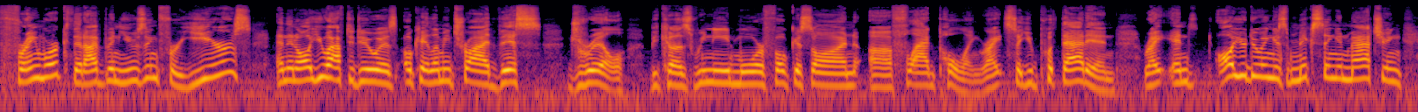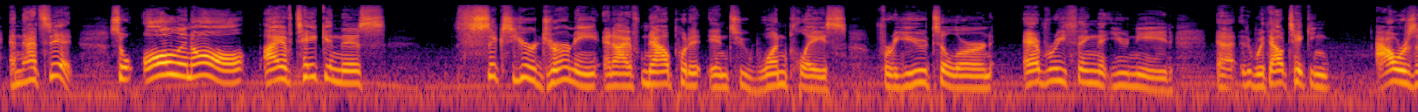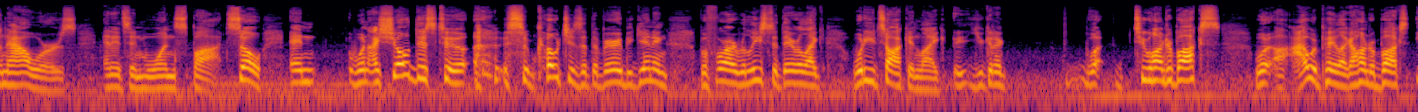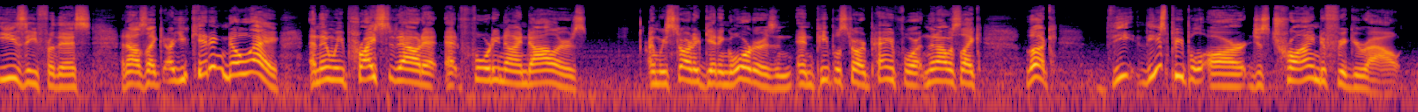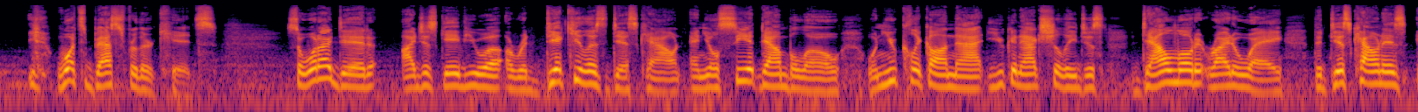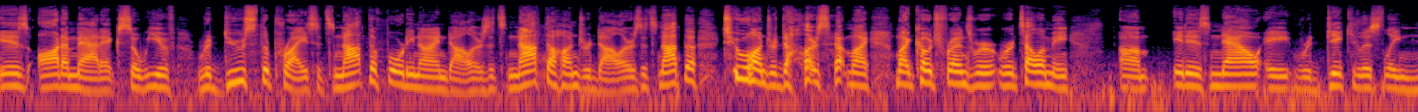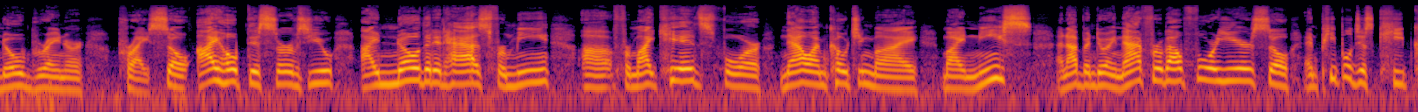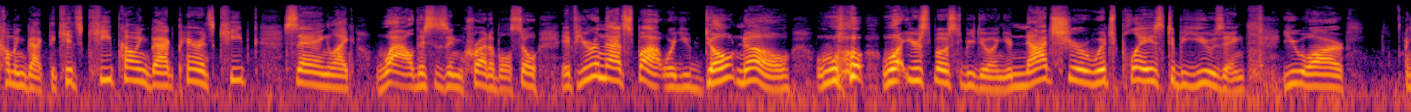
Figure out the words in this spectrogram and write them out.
framework that I've been using for years. And then all you have to do is, okay, let me try this drill because we need more focus on uh, flag pulling, right? So you put that in, right? And all you're doing is mixing and matching and that's it. So all in all, I have taken this six year journey and I've now put it into one place for you to learn everything that you need uh, without taking hours and hours and it's in one spot. So, and when I showed this to some coaches at the very beginning before I released it, they were like, what are you talking? Like, you're gonna, what, 200 bucks? What, I would pay like 100 bucks easy for this. And I was like, are you kidding? No way. And then we priced it out at, at $49 and we started getting orders and, and people started paying for it. And then I was like, look, the, these people are just trying to figure out what's best for their kids. So what I did, I just gave you a, a, ridiculous discount and you'll see it down below. When you click on that, you can actually just download it right away. The discount is, is automatic, so we have reduced the price. It's not the $49, it's not the $100, it's not the $200 that my, my coach friends were, were telling me. Um, it is now a ridiculously no-brainer price. So I hope this serves you. I know that it has for me, uh, for my kids, for now I'm coaching my, my niece and I've been doing that for about four years. So, and people just keep coming back. The kids keep coming back. Parents keep saying like, wow, this is incredible. So if you're in that spot where you don't know what you're supposed to be doing, you're not sure which plays to be using, you are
